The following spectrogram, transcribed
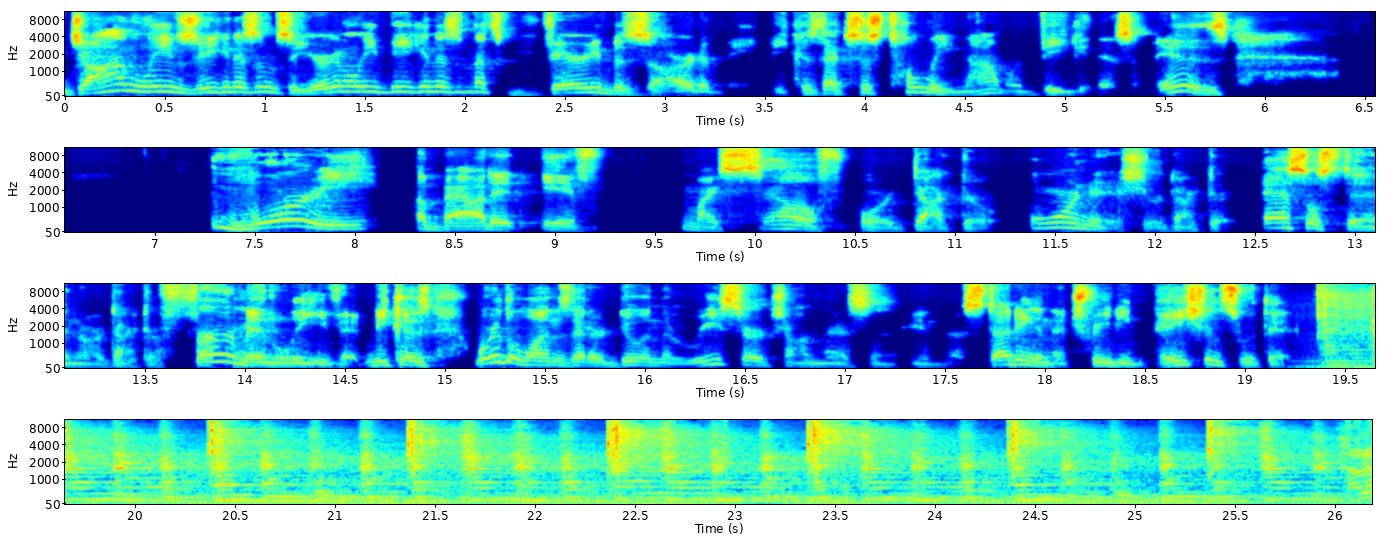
John leaves veganism, so you're going to leave veganism. That's very bizarre to me because that's just totally not what veganism is. Worry about it if myself or Dr. Ornish or Dr. Esselstyn or Dr. Fuhrman leave it because we're the ones that are doing the research on this and, and the studying and the treating patients with it.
